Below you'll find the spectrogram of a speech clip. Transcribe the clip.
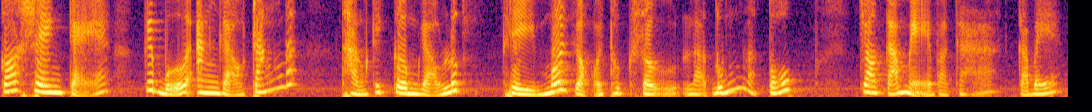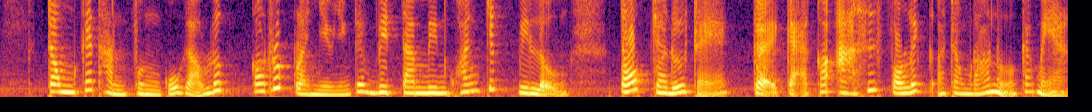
có xen kẽ cái bữa ăn gạo trắng đó thành cái cơm gạo lứt thì mới gọi thực sự là đúng là tốt cho cả mẹ và cả cả bé. Trong cái thành phần của gạo lứt, có rất là nhiều những cái vitamin khoáng chất vi lượng tốt cho đứa trẻ, kể cả có axit folic ở trong đó nữa các mẹ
